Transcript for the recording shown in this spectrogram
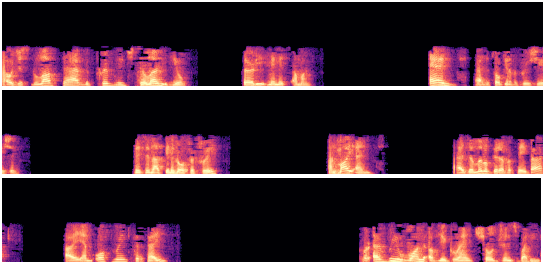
I would just love to have the privilege to learn with you 30 minutes a month. And as a token of appreciation, this is not going to go for free. On my end, as a little bit of a payback, I am offering to pay for every one of your grandchildren's weddings.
